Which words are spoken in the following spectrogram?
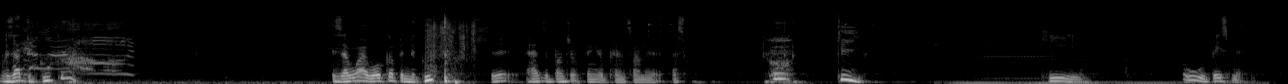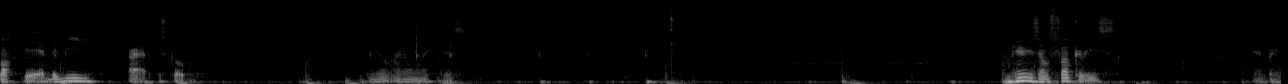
Was that the gooper? Is that why I woke up in the goop? Shit, it has a bunch of fingerprints on it. That's key. Key. Ooh, basement. Fuck yeah, baby. All right, let's go. Ew, I don't like this. I'm hearing some fuckeries. Is anybody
